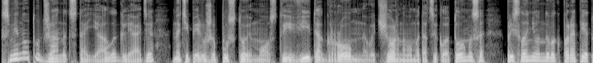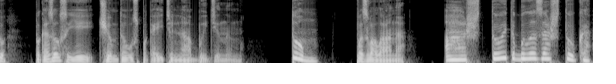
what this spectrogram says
С минуту Джанет стояла, глядя на теперь уже пустой мост, и вид огромного черного мотоцикла Томаса, прислоненного к парапету, показался ей чем-то успокоительно обыденным. «Том!» — позвала она. «А что это была за штука?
